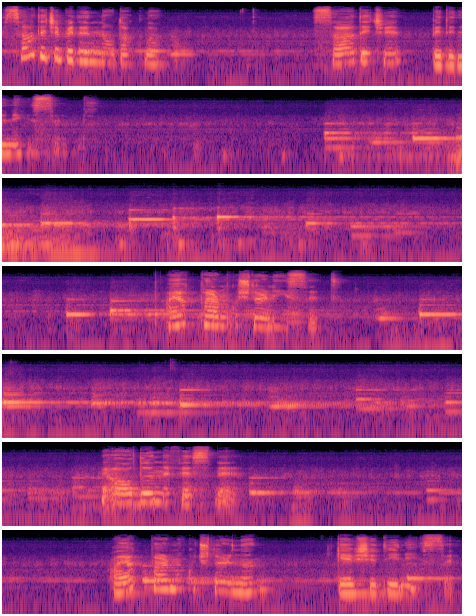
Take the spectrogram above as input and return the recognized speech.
Sadece bedenine odaklan. Sadece bedenini hisset. Ayak parmak uçlarını hisset. Aldığın nefesle ayak parmak uçlarının gevşediğini hisset.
